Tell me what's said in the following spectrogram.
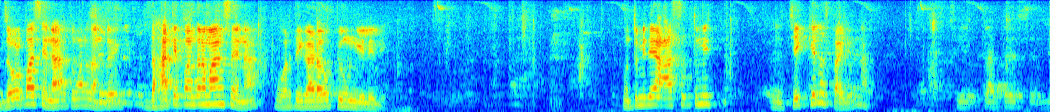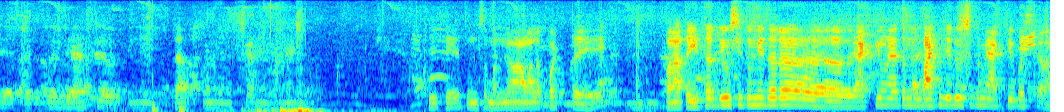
जवळपास आहे ना तुम्हाला सांगतो एक दहा ते पंधरा माणसं आहे ना वरती गाडावर पिऊन गेलेली. मग तुम्ही ते असं तुम्ही चेक केलंच पाहिजे ना. ठीक आहे तुमचं म्हणणं आम्हाला पटतंय. पण आता इतर दिवशी तुम्ही जर ऍक्टिव्ह नाही तर मग बाकीच्या दिवशी तुम्ही ऍक्टिव्ह कशी करा.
